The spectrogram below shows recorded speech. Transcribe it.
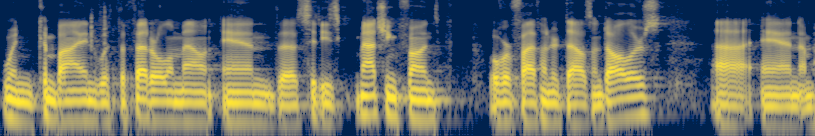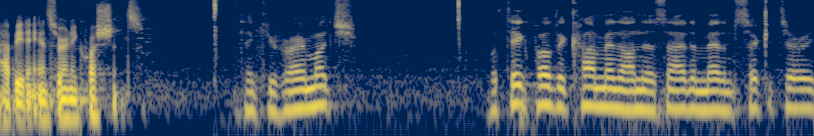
when combined with the federal amount and the city's matching funds, over $500,000. Uh, and I'm happy to answer any questions. Thank you very much. We'll take public comment on this item, Madam Secretary.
